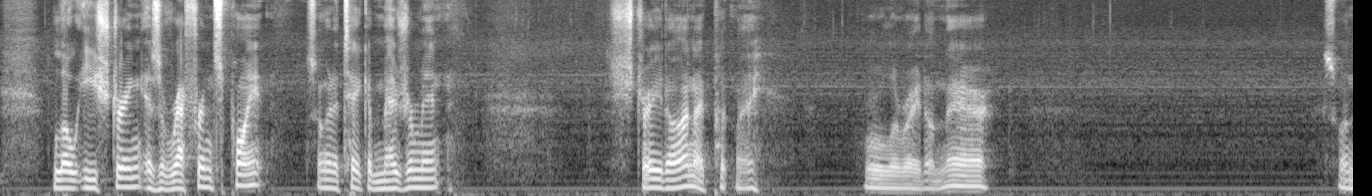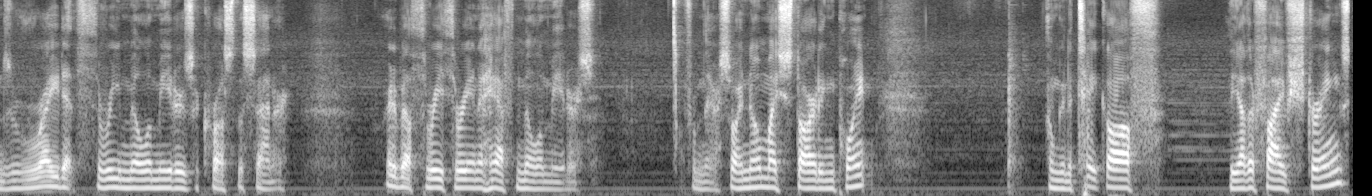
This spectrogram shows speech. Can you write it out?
low E string as a reference point. So I'm going to take a measurement straight on. I put my ruler right on there. This one's right at three millimeters across the center. Right about three, three and a half millimeters from there. So I know my starting point. I'm going to take off the other five strings.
